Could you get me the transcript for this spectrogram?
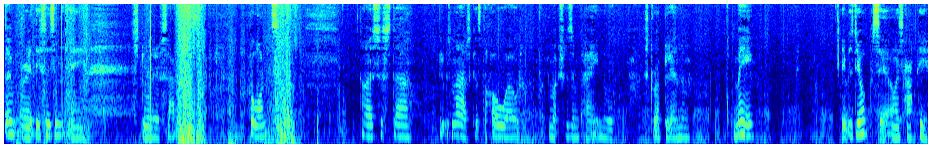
Don't worry, this isn't a story of sadness for once. I was just, uh, it was mad because the whole world pretty much was in pain or struggling, and me, it was the opposite. I was happy,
